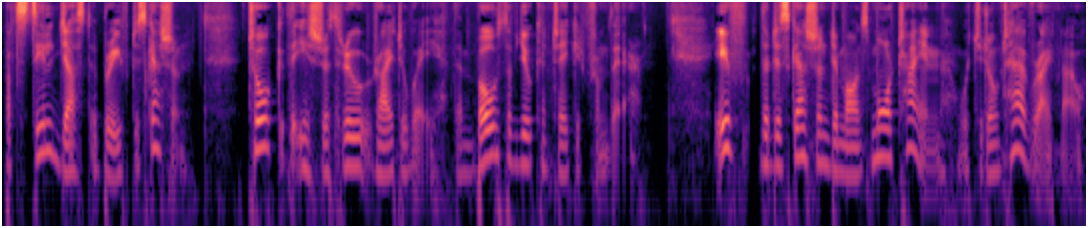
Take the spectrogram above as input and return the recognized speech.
but still just a brief discussion? Talk the issue through right away, then both of you can take it from there. If the discussion demands more time, which you don't have right now,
